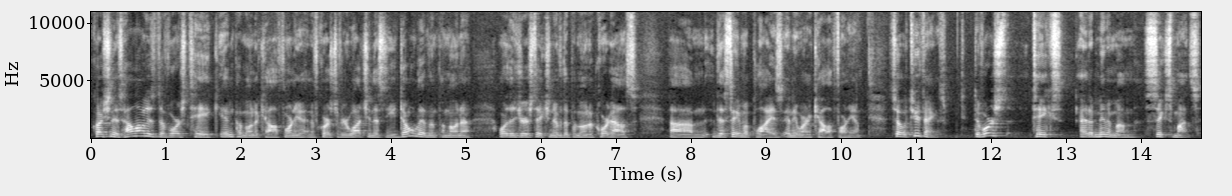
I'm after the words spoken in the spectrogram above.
question is, how long does divorce take in Pomona, California? And of course, if you're watching this and you don't live in Pomona or the jurisdiction of the Pomona courthouse, um, the same applies anywhere in California. So, two things. Divorce takes at a minimum six months.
